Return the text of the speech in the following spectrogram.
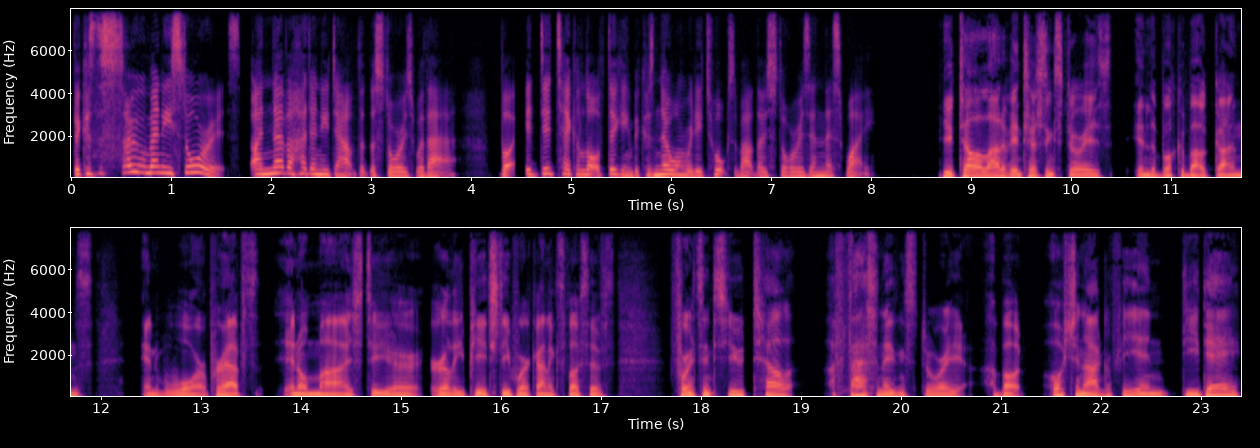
because there's so many stories. I never had any doubt that the stories were there, but it did take a lot of digging because no one really talks about those stories in this way. You tell a lot of interesting stories in the book about guns and war, perhaps in homage to your early PhD work on explosives. For instance, you tell a fascinating story about oceanography in D Day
